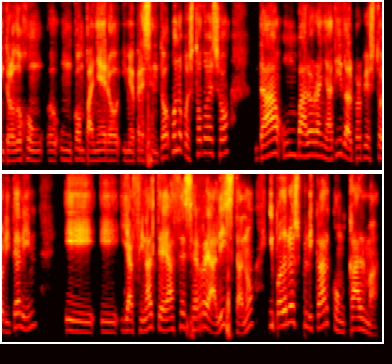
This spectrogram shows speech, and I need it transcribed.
introdujo un, un, compañero y me presentó. Bueno, pues todo eso da un valor añadido al propio storytelling y, al final te hace ser realista, ¿no? Y poderlo explicar con calma,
